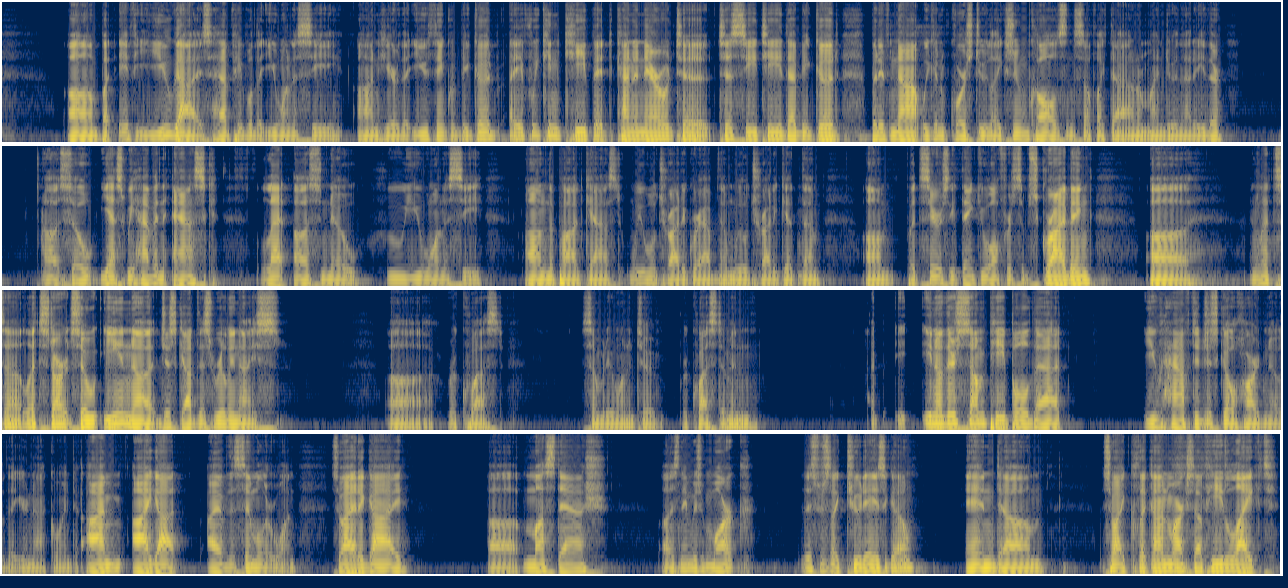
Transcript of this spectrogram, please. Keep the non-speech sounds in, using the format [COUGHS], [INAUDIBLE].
Um, but if you guys have people that you want to see on here that you think would be good, if we can keep it kind of narrowed to to CT, that'd be good. But if not, we can of course do like Zoom calls and stuff like that. I don't mind doing that either. Uh, so yes, we have an ask. Let us know who you want to see on the podcast. We will try to grab them. We will try to get them. Um, but seriously, thank you all for subscribing. Uh, and let's uh, let's start. So Ian uh, just got this really nice uh, request. Somebody wanted to request him, and I- you know, there's some people that you have to just go hard no that you're not going to. I'm I got I have the similar one. So I had a guy, uh, mustache. Uh, his name was Mark. This was like two days ago, and um, so I click on Mark's stuff. He liked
